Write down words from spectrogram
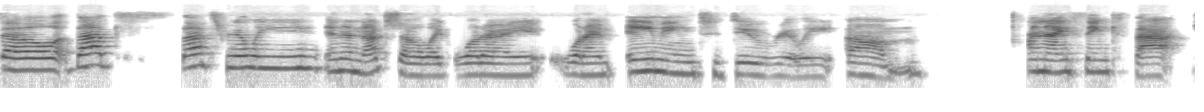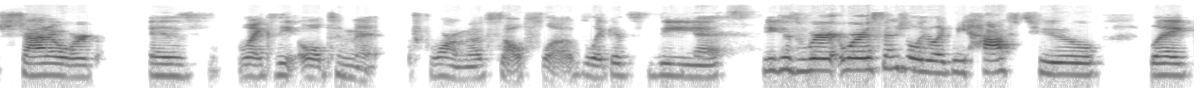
so that's, that's really in a nutshell, like what I, what I'm aiming to do really. Um, and I think that shadow work is like the ultimate form of self-love. Like it's the, yes. because we're, we're essentially like, we have to like,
